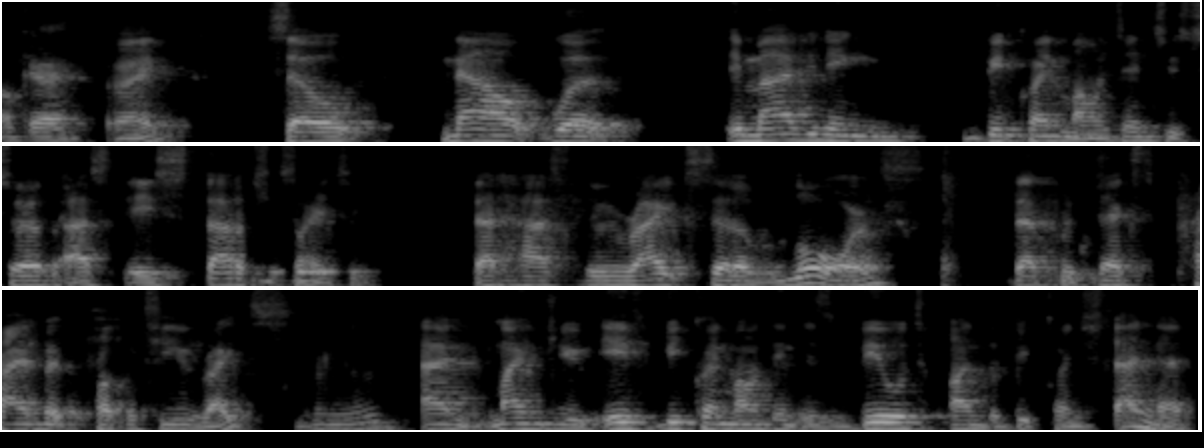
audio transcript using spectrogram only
okay. right? So now we're imagining Bitcoin Mountain to serve as a startup society that has the right set of laws that protects private property rights. Mhm. And mind you, if Bitcoin Mountain is built on the Bitcoin standard,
